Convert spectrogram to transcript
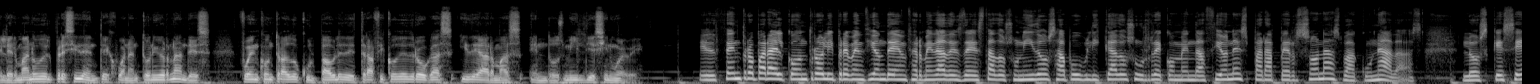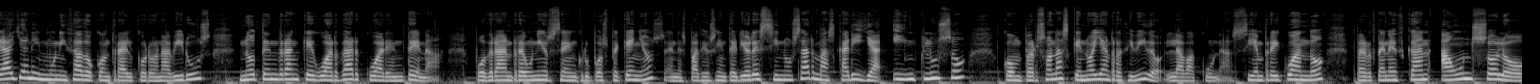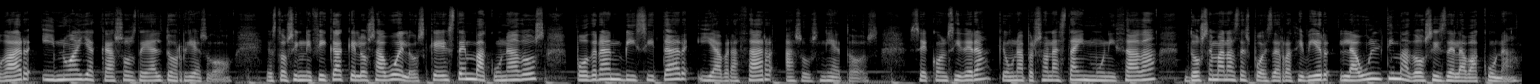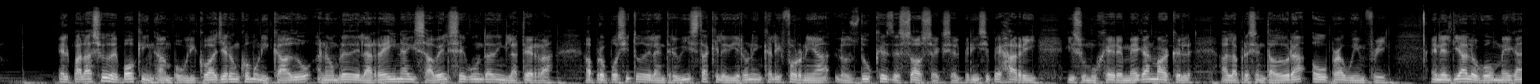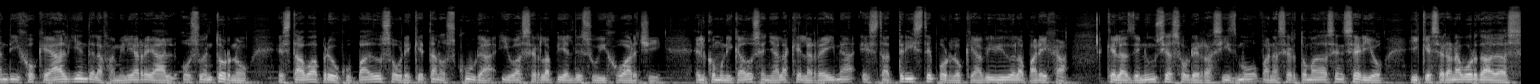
El hermano del presidente, Juan Antonio Hernández, fue encontrado culpable de tráfico de drogas y de armas en 2019. El Centro para el Control y Prevención de Enfermedades de Estados Unidos ha publicado sus recomendaciones para personas vacunadas. Los que se hayan inmunizado contra el coronavirus no tendrán que guardar cuarentena. Podrán reunirse en grupos pequeños, en espacios interiores, sin usar mascarilla, incluso con personas que no hayan recibido la vacuna, siempre y cuando pertenezcan a un solo hogar y no haya casos de alto riesgo. Esto significa que los abuelos que estén vacunados podrán visitar visitar y abrazar a sus nietos. Se considera que una persona está inmunizada dos semanas después de recibir la última dosis de la vacuna. El Palacio de Buckingham publicó ayer un comunicado a nombre de la reina Isabel II de Inglaterra a propósito de la entrevista que le dieron en California los duques de Sussex, el príncipe Harry y su mujer Meghan Markle a la presentadora Oprah Winfrey. En el diálogo, Meghan dijo que alguien de la familia real o su entorno estaba preocupado sobre qué tan oscura iba a ser la piel de su hijo Archie. El comunicado señala que la reina está triste por lo que ha vivido la pareja, que las denuncias sobre racismo van a ser tomadas en serio y que serán abordadas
